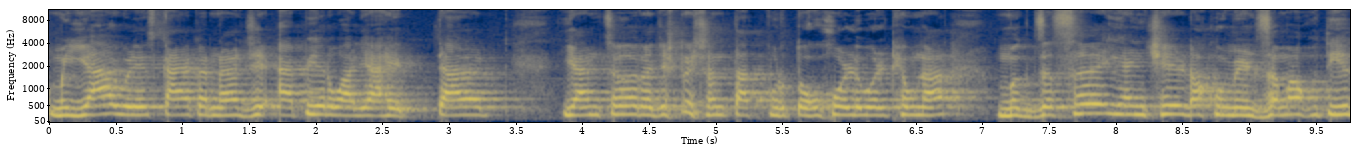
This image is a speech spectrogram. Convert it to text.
मग यावेळेस काय करणार? जे ॲपियरवाले आहेत त्या यांचं रजिस्ट्रेशन तात्पुरतं होल्डवर ठेवणार. मग जसं यांचे डॉक्युमेंट जमा होतील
